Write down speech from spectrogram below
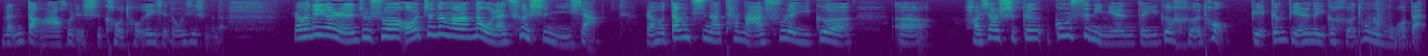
文档啊，或者是口头的一些东西什么的，然后那个人就说，哦，真的吗？那我来测试你一下，然后当即呢，他拿出了一个呃，好像是跟公司里面的一个合同，别跟别人的一个合同的模板。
